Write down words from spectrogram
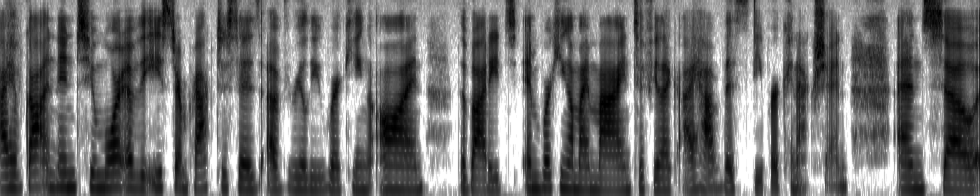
I have gotten into more of the Eastern practices of really working on the body t- and working on my mind to feel like I have this deeper connection. And so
